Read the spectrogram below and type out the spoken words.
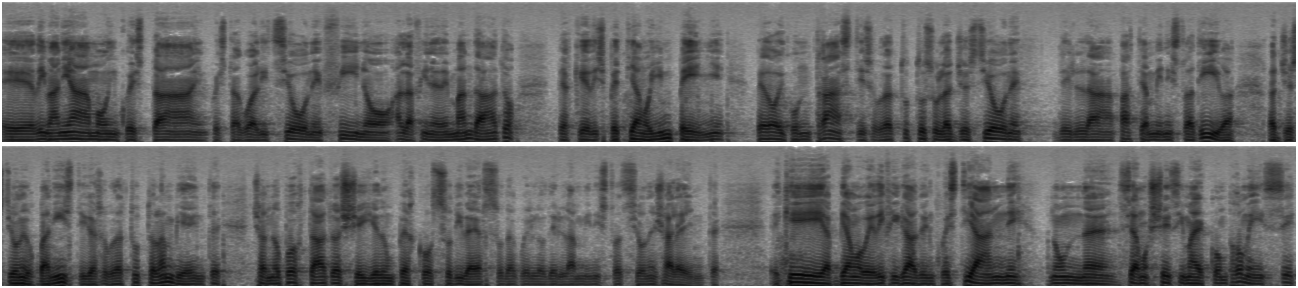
e rimaniamo in questa, in questa coalizione fino alla fine del mandato perché rispettiamo gli impegni, però i contrasti soprattutto sulla gestione della parte amministrativa, la gestione urbanistica, soprattutto l'ambiente, ci hanno portato a scegliere un percorso diverso da quello dell'amministrazione Cialente che abbiamo verificato in questi anni, non eh, siamo scesi mai a compromessi,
